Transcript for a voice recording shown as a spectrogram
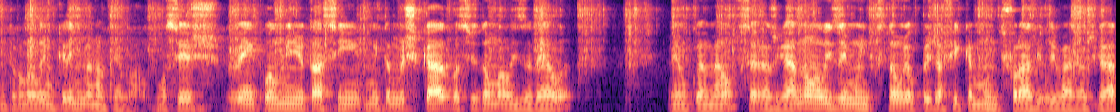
Entrou ali um bocadinho, mas não tem mal. Vocês veem que o alumínio está assim muito amachucado, vocês dão uma alisadela, mesmo com a mão, sem rasgar. Não alisem muito, senão ele depois já fica muito frágil e vai rasgar.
